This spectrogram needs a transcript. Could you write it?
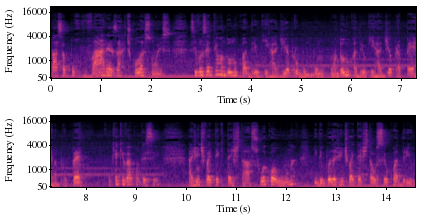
passa por várias articulações. Se você tem uma dor no quadril que irradia para o bumbum, uma dor no quadril que irradia para a perna, para o pé, o que é que vai acontecer? A gente vai ter que testar a sua coluna e depois a gente vai testar o seu quadril.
